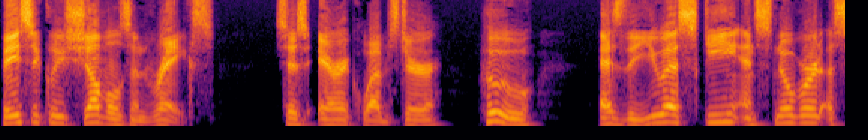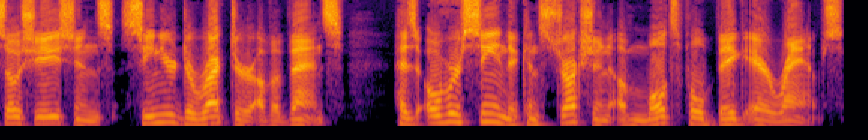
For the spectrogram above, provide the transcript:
Basically shovels and rakes, says Eric Webster, who, as the U.S. Ski and Snowboard Association's Senior Director of Events, has overseen the construction of multiple Big Air ramps.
